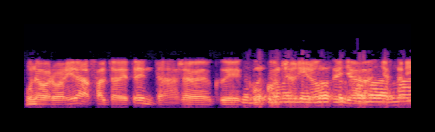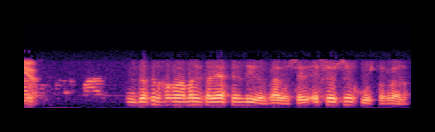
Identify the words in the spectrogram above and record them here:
una, barbaridad, falta de 30. O sea, que con conseguir 11 ya, ya estaría. Entonces, nada más estaría ascendido, claro. Eso es injusto, claro.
